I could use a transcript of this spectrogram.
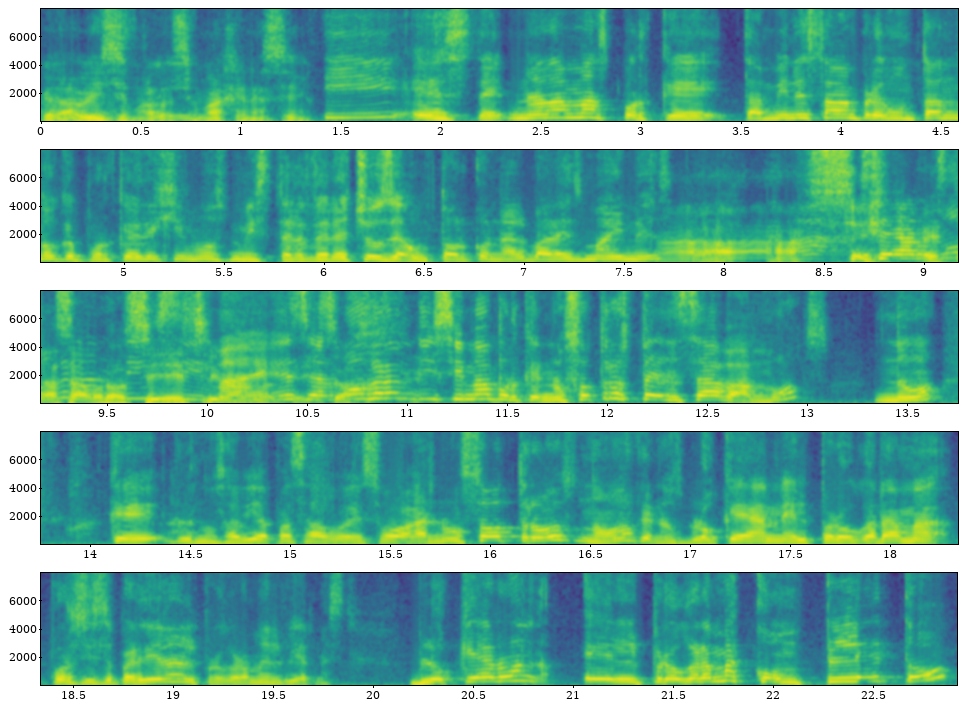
Gravísimas las ahí. imágenes, sí. Y este, nada más porque también estaban preguntando que por qué dijimos Mr. Derechos de Autor con Álvarez Maínez. Ah, sí. se armó Está lo ¿eh? Se armó grandísima porque nosotros pensábamos, ¿no? Que pues, nos había pasado eso a nosotros, ¿no? Que nos bloquean el programa, por si se perdieron el programa el viernes. Bloquearon el programa completo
